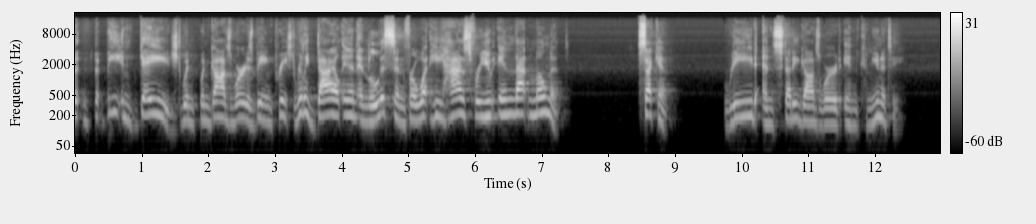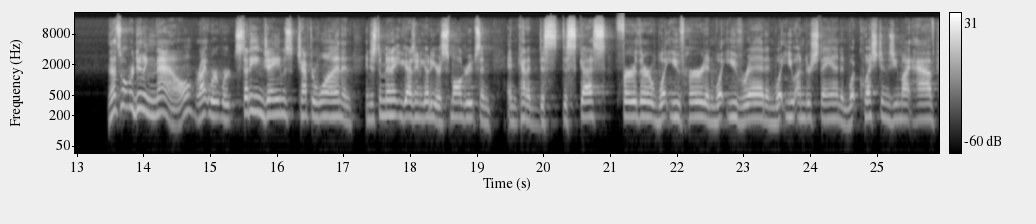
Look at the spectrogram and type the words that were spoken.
but, but be engaged when, when God's word is being preached. Really dial in and listen for what he has for you in that moment. Second, read and study God's word in community. And that's what we're doing now, right? We're, we're studying James chapter 1, and in just a minute, you guys are going to go to your small groups and, and kind of dis- discuss further what you've heard and what you've read and what you understand and what questions you might have.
